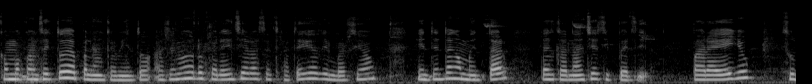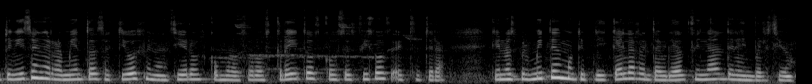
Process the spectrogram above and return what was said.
Como concepto de apalancamiento, hacemos referencia a las estrategias de inversión que intentan aumentar las ganancias y pérdidas para ello, se utilizan herramientas activos financieros como los, créditos, costes fijos, etc., que nos permiten multiplicar la rentabilidad final de la inversión.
